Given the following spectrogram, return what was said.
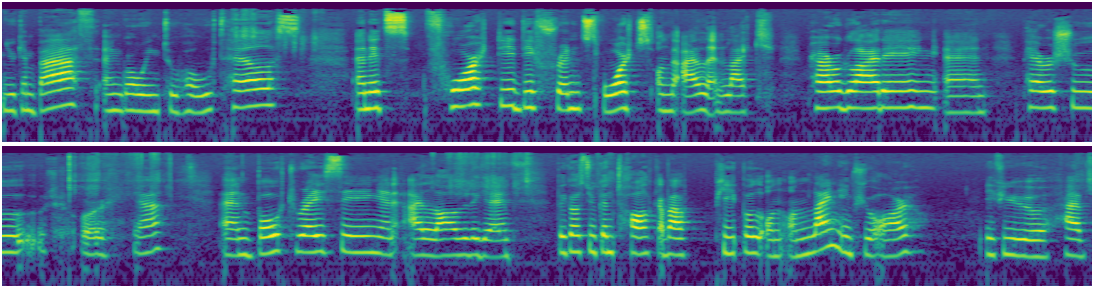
you can bath and go into hotels. And it's 40 different sports on the island like paragliding and parachute or yeah and boat racing and I love the game. Because you can talk about people on online if you are if you have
